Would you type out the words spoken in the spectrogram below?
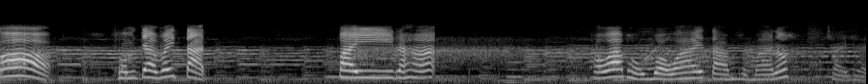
ก็ผมจะไม่ตัดไปนะฮะ เพราะว่าผมบอกว่าให้ตามผมมาเนาะ ใช่ใช่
